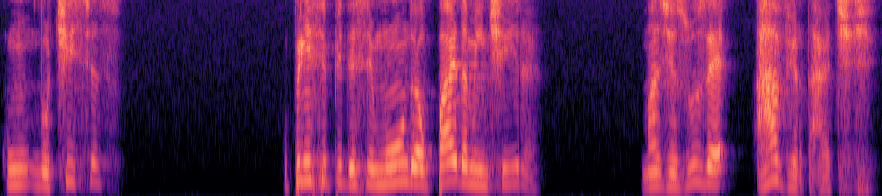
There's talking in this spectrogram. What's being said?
com notícias. O príncipe desse mundo é o pai da mentira. Mas Jesus é a verdade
